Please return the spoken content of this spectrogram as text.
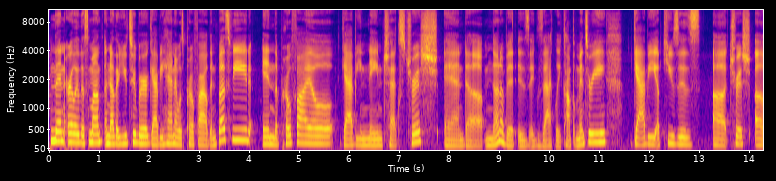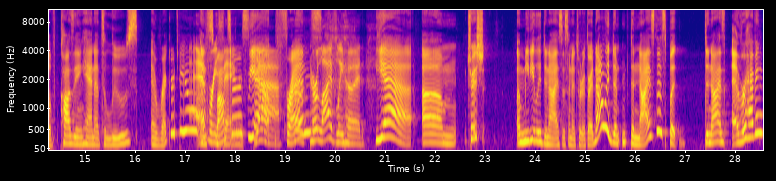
And then earlier this month, another YouTuber, Gabbie Hanna, was profiled in BuzzFeed. In the profile, Gabbie name checks Trish, and uh, none of it is exactly complimentary. Gabbie accuses uh, Trish of causing Hanna to lose a record deal and Everything. sponsors. Yeah, Her- friends. Her, livelihood. Yeah. Um, Trish immediately denies this in a Twitter thread. Not only de- denies this, but denies ever having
